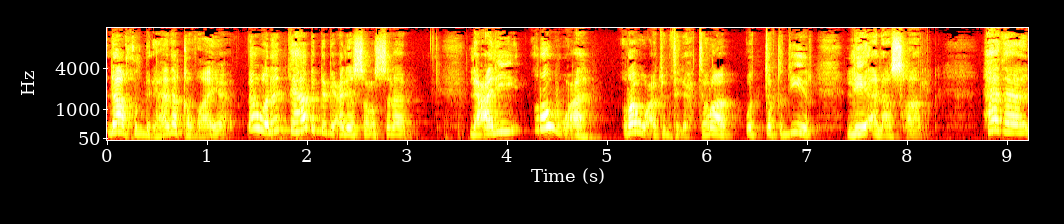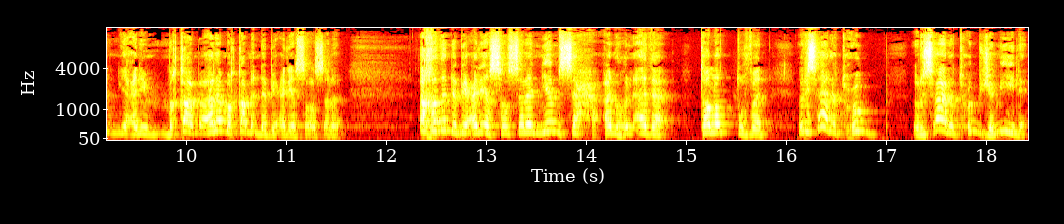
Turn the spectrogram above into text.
ناخذ من هذا قضايا. اولا ذهاب النبي عليه الصلاة والسلام لعلي روعة روعة في الاحترام والتقدير للاصهار هذا يعني مقام على مقام النبي عليه الصلاة والسلام. أخذ النبي عليه الصلاة والسلام يمسح عنه الأذى تلطفا رسالة حب رسالة حب جميلة.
